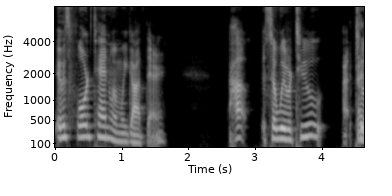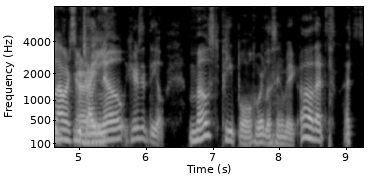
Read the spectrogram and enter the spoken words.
it was four ten when we got there. How? So we were two uh, two And- hours Which early. I know. Here's the deal. Most people who are listening will be like, "Oh, that's that's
